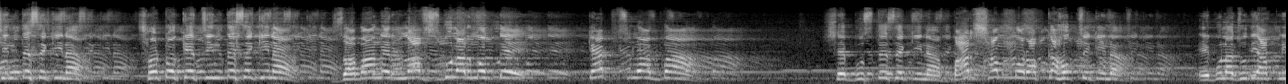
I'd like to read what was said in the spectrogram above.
চিনতেছে কিনা? ছোটকে চিনতেছে কিনা? জবানের লফসগুলার মধ্যে ক্যাপস লক বা সে বুঝতেছে কিনা, ভারসাম্য রক্ষা হচ্ছে কিনা। এগুলা যদি আপনি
